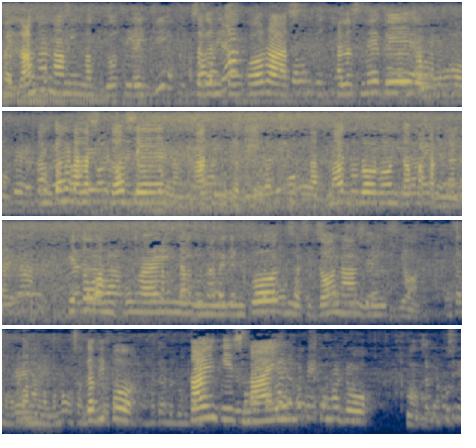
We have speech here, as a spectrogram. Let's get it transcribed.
kailangan naming mag-duty sa ganitong oras. Alas 9 ang, hanggang alas 12 ng ating gabi. At magro-ronda pa kami. Ito ang buhay ng inyong lingkod na si Donna Nation. Gabi po. Time is 9. Pati ko mado.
